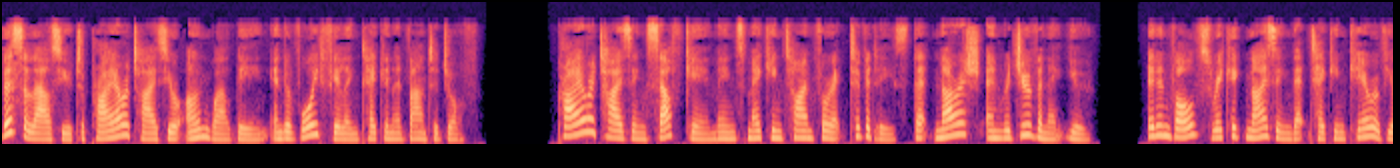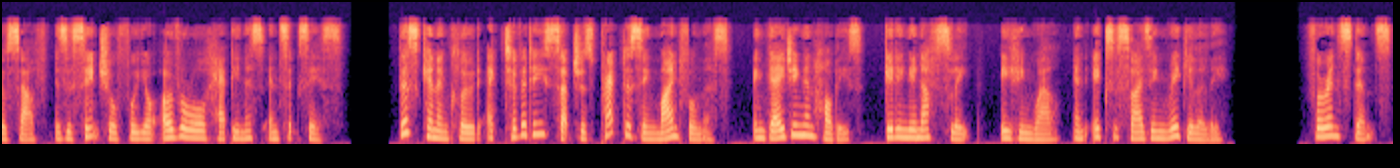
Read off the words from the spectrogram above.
This allows you to prioritize your own well being and avoid feeling taken advantage of. Prioritizing self care means making time for activities that nourish and rejuvenate you. It involves recognizing that taking care of yourself is essential for your overall happiness and success. This can include activities such as practicing mindfulness, engaging in hobbies, getting enough sleep, eating well, and exercising regularly. For instance,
